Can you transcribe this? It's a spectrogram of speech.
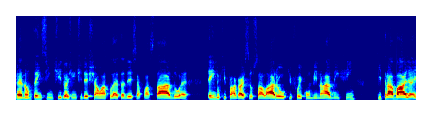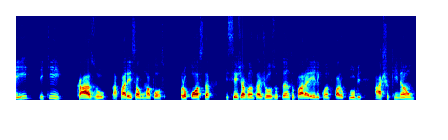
é, não tem sentido a gente deixar um atleta desse afastado, é, tendo que pagar seu salário ou o que foi combinado, enfim, que trabalha aí e que, caso apareça alguma proposta que seja vantajoso tanto para ele quanto para o clube, acho que não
